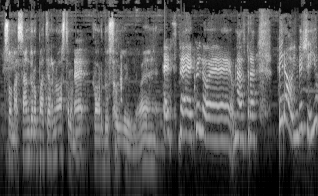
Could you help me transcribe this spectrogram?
Insomma, Sandro Paternostro eh, mi ricordo solo io. Eh. Eh, beh, quello è un'altra. Però invece io,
